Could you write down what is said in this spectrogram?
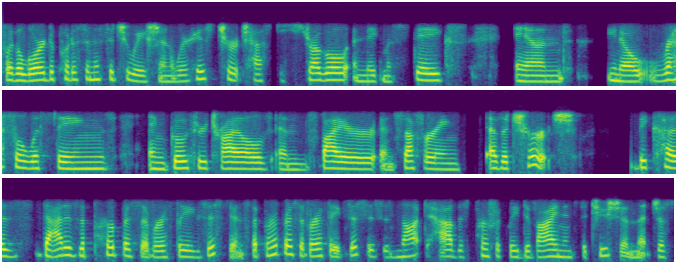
for the Lord to put us in a situation where His church has to struggle and make mistakes and you know wrestle with things and go through trials and fire and suffering as a church because that is the purpose of earthly existence. The purpose of earthly existence is not to have this perfectly divine institution that just,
